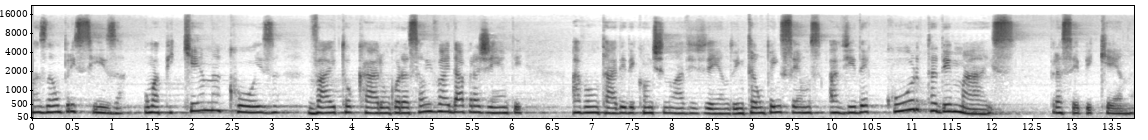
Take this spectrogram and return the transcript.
mas não precisa. Uma pequena coisa vai tocar um coração e vai dar para a gente a vontade de continuar vivendo. Então pensemos: a vida é curta demais para ser pequena.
